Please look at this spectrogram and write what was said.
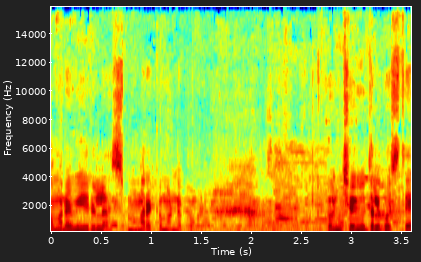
అమరవీరుల స్మారక మండపం. కొంచెం యువతలకు వస్తే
